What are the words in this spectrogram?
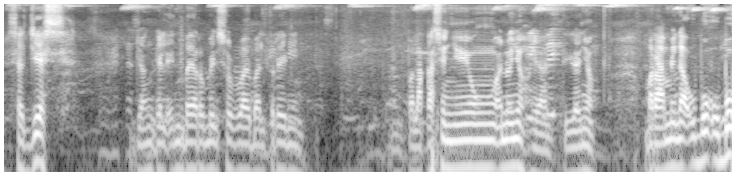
sa JES, Jungle Environment Survival Training. Yan, palakasin nyo yung ano nyo, yan, tignan nyo. Marami na ubo-ubo.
